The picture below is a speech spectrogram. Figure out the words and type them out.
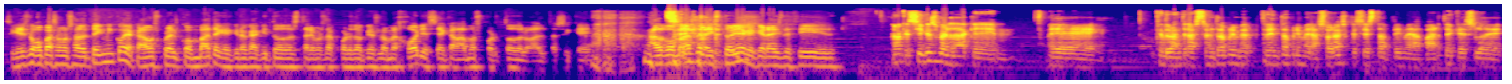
Si queréis, luego pasamos a lo técnico y acabamos por el combate, que creo que aquí todos estaremos de acuerdo que es lo mejor, y así acabamos por todo lo alto. Así que, ¿algo Sí. más de la historia que queráis decir? No, que sí que es verdad que, eh, que durante las 30, primer- 30 primeras horas, que es esta primera parte, que es lo de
